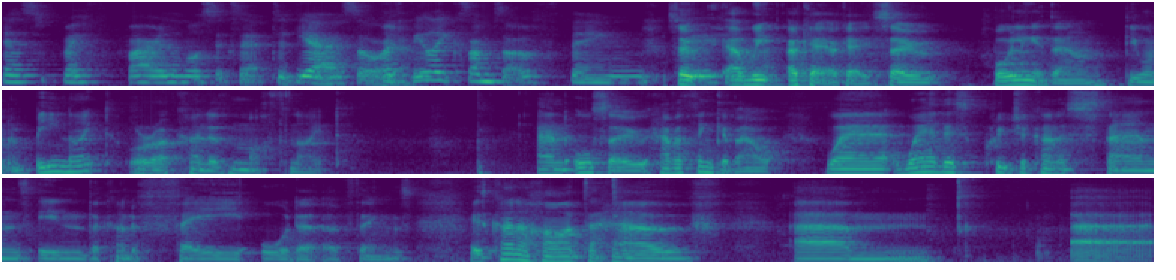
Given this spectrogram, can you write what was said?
is by far the most accepted. Yeah, so yeah. I feel like some sort of thing. So uh, we okay, okay. So boiling it down, do you want a bee knight or a kind of moth knight? And also have a think about where where this creature kind of stands in the kind of fey order of things. It's kind of hard to have. Um, uh,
